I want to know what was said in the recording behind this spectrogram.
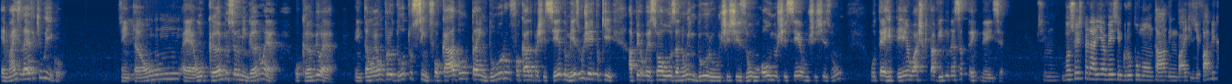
é mais leve que o Eagle. Então, é um câmbio, se eu não me engano, é. O câmbio é. Então é um produto, sim, focado para enduro, focado para XC, do mesmo jeito que a, o pessoal usa no enduro um XX1 ou no XC um XX1, o TRP eu acho que está vindo nessa tendência. Sim. Você esperaria ver esse grupo montado em bikes de fábrica?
